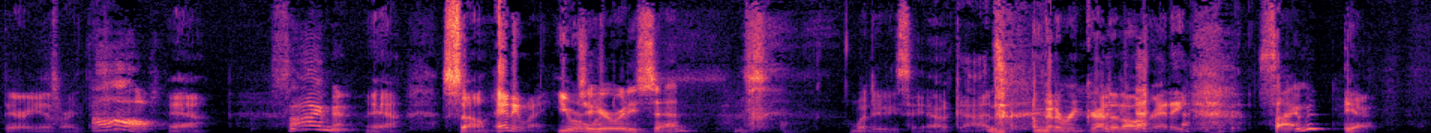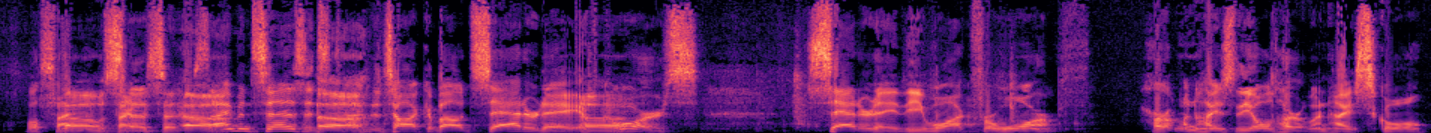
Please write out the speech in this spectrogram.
there he is, right there. Oh, Yeah, Simon. yeah. So anyway, you were. Did you hear what he said? what did he say? Oh God, I'm gonna regret it already. Simon? yeah. Well, Simon, Oh, Simon says, said- uh, Simon says it's time to talk about Saturday. Of course, Saturday, the Walk for Warmth, Hartland High, the old Hartland High School,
